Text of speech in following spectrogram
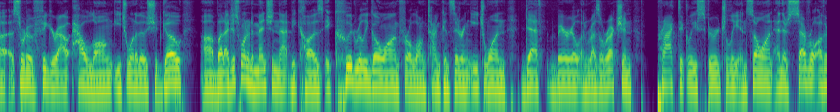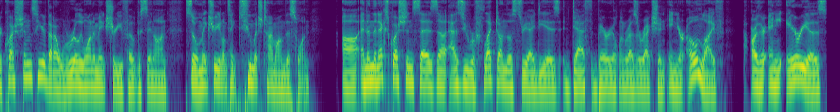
Uh, sort of figure out how long each one of those should go. Uh, but I just wanted to mention that because it could really go on for a long time, considering each one death, burial, and resurrection practically, spiritually, and so on. And there's several other questions here that I really want to make sure you focus in on. So make sure you don't take too much time on this one. Uh, and then the next question says, uh, as you reflect on those three ideas, death, burial, and resurrection in your own life, are there any areas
